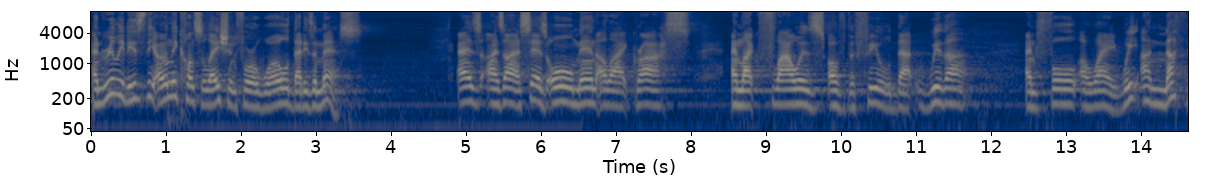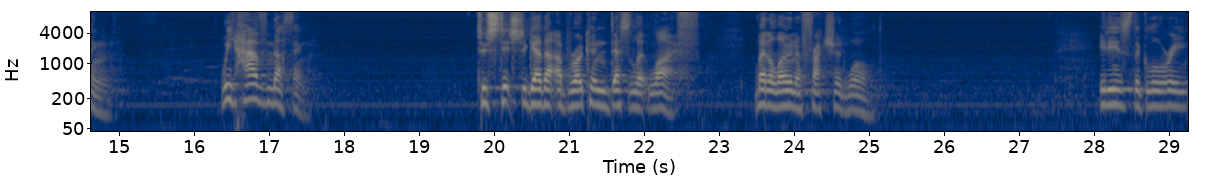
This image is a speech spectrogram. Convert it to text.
And really, it is the only consolation for a world that is a mess. As Isaiah says, all men are like grass and like flowers of the field that wither and fall away. We are nothing. We have nothing to stitch together a broken, desolate life, let alone a fractured world. It is the glory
